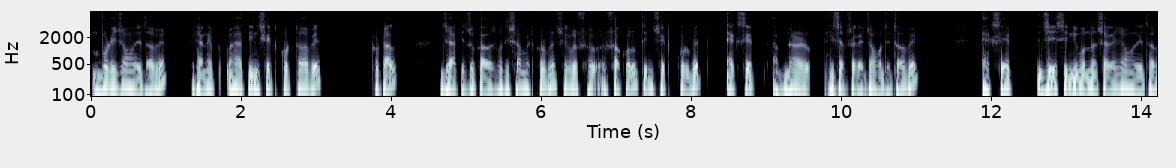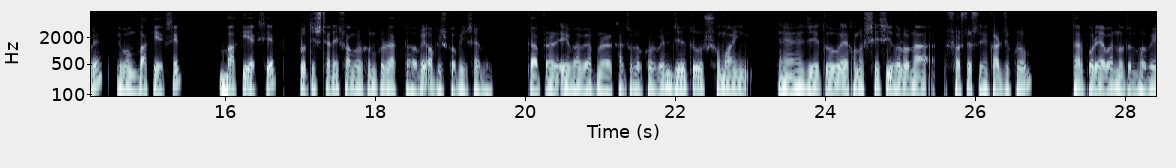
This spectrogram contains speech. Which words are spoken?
বোর্ডে জমা দিতে হবে। এখানে তিন সেট করতে হবে টোটাল। যা কিছু কাগজপত্র সাবমিট করবেন, সেগুলো সকল তিন সেট করবেন। এক সেট আপনার হিসাব শাখায় জমা দিতে হবে, এক সেট জেসি নিবন্ধন শাখায় জমা দিতে হবে এবং বাকি এক সেট বাকি এক সেট প্রতিষ্ঠানে সংরক্ষণ করে রাখতে হবে অফিস কপি হিসাবে। তো আপনারা এইভাবে আপনারা কাজগুলো করবেন। যেহেতু সময় যেহেতু এখনও শেষই হলো না ষষ্ঠ শ্রেণির কার্যক্রম, তারপরে আবার নতুনভাবে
